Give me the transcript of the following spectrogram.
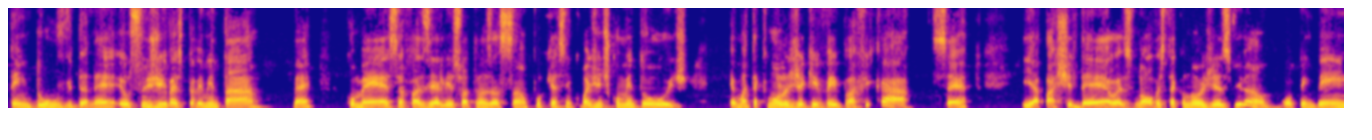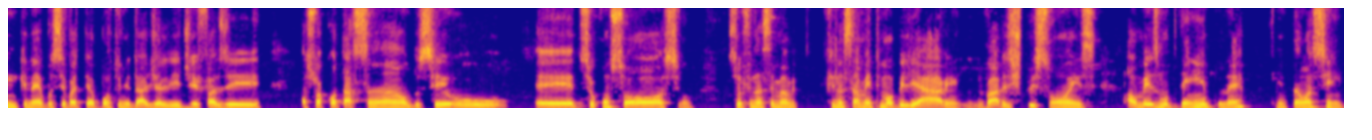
tem dúvida, né, eu sugiro a experimentar, né, comece a fazer ali a sua transação, porque assim, como a gente comentou hoje, é uma tecnologia que veio para ficar, certo? E a partir delas, novas tecnologias virão. Open Bank, né? Você vai ter a oportunidade ali de fazer a sua cotação do seu, é, do seu consórcio, seu financiamento, financiamento imobiliário em várias instituições ao mesmo tempo, né? Então, assim,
